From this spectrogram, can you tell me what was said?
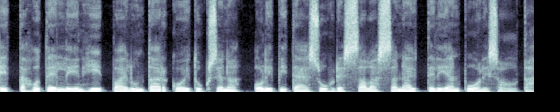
että hotelliin hiippailun tarkoituksena oli pitää suhde salassa näyttelijän puolisolta.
